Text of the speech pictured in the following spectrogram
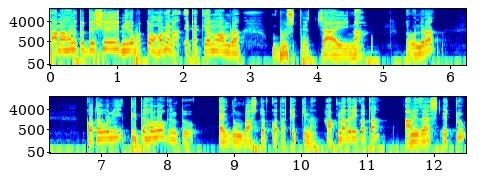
তা না হলে তো দেশে নিরাপত্তা হবে না। এটা কেন আমরা বুঝতে চাই না। তো বন্ধুরা, কথাগুলি তিতে হলেও কিন্তু একদম বাস্তব কথা, ঠিক কি না? আপনাদেরই কথা, আমি জাস্ট একটু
